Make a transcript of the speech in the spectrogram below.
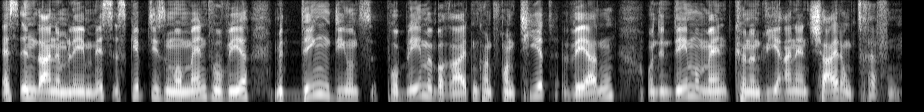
es in deinem Leben ist. Es gibt diesen Moment, wo wir mit Dingen, die uns Probleme bereiten, konfrontiert werden und in dem Moment können wir eine Entscheidung treffen.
